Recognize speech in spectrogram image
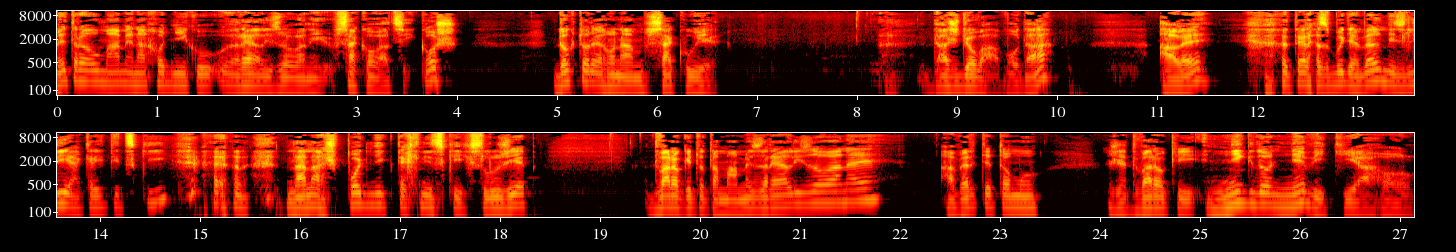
metrov máme na chodníku realizovaný vsakovací koš, do ktorého nám vsakuje dažďová voda, ale teraz budem veľmi zlý a kritický na náš podnik technických služieb. Dva roky to tam máme zrealizované a verte tomu, že dva roky nikto nevytiahol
